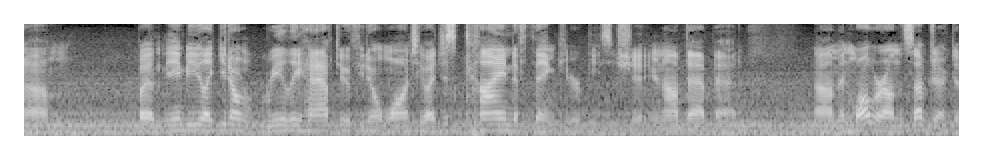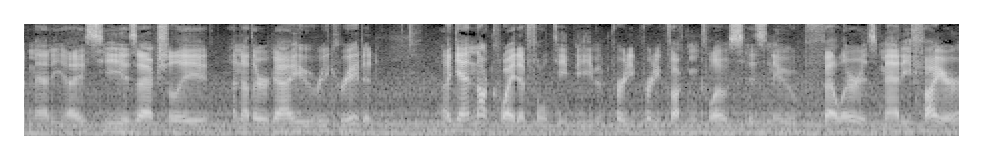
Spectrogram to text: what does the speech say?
Um, but maybe like you don't really have to if you don't want to. I just kind of think you're a piece of shit. You're not that bad. Um, and while we're on the subject of Matty Ice, he is actually another guy who recreated. Again, not quite at full TP, but pretty pretty fucking close. His new feller is Matty Fire,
